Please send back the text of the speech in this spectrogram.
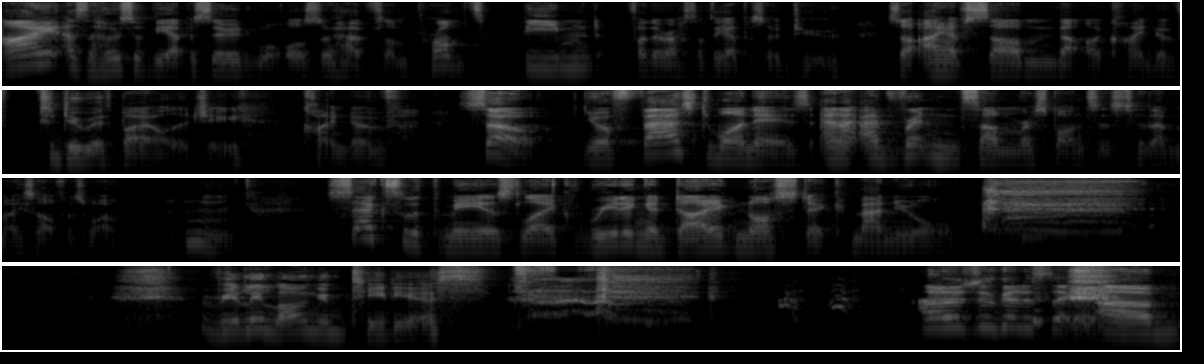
I, as the host of the episode, will also have some prompts themed for the rest of the episode too. So I have some that are kind of to do with biology, kind of. So your first one is, and I've written some responses to them myself as well. Hmm. Sex with me is like reading a diagnostic manual. really long and tedious. I was just gonna say, um,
